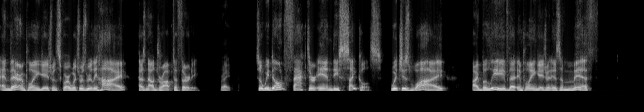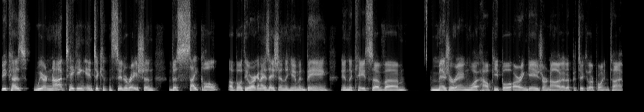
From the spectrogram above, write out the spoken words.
And their employee engagement score, which was really high, has now dropped to 30. Right. So we don't factor in these cycles, which is why I believe that employee engagement is a myth because we are not taking into consideration the cycle of both the organization and the human being in the case of um, measuring what how people are engaged or not at a particular point in time.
